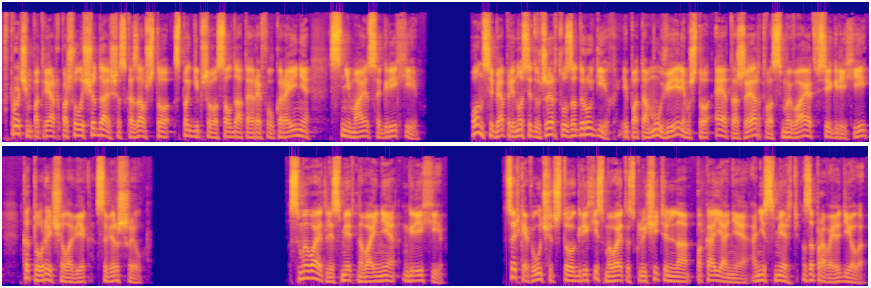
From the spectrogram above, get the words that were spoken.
Впрочем, патриарх пошел еще дальше, сказав, что с погибшего солдата РФ в Украине снимаются грехи, он себя приносит в жертву за других, и потому верим, что эта жертва смывает все грехи, которые человек совершил. Смывает ли смерть на войне грехи? Церковь учит, что грехи смывает исключительно покаяние, а не смерть за правое дело.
